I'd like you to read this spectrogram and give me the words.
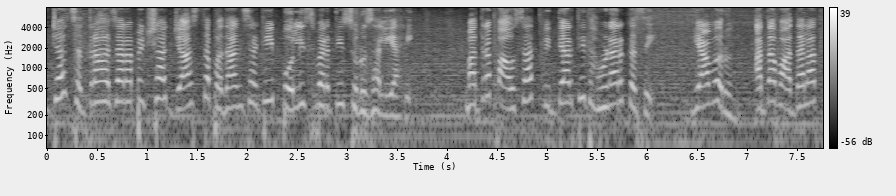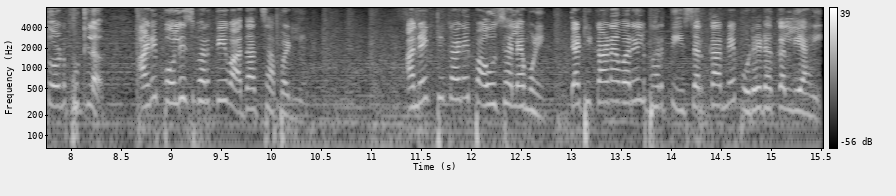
राज्यात सतरा हजारापेक्षा जास्त पदांसाठी पोलीस भरती सुरू झाली आहे. मात्र पावसात विद्यार्थी धावणार कसे? यावरून आता वादाला तोंड फुटलं आणि पोलीस भरती वादात सापडली. अनेक ठिकाणी पाऊस झाल्यामुळे त्या ठिकाणावरील भरती सरकारने पुढे ढकलली आहे.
